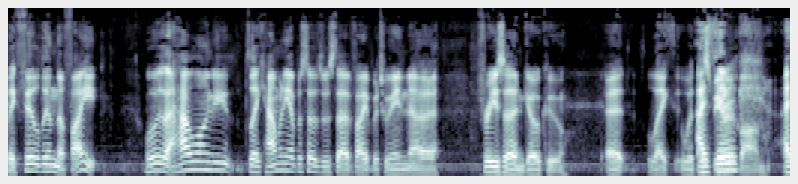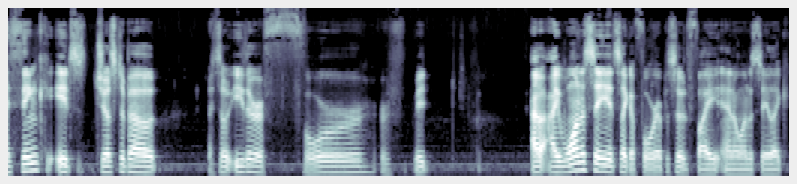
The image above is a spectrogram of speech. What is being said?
They filled in the fight. What was that? How long do you like? How many episodes was that fight between uh, Frieza and Goku? At like with the I spirit think- bomb. I think it's just about so either a four or it. I I want to say it's like a four episode fight, and I want to say like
